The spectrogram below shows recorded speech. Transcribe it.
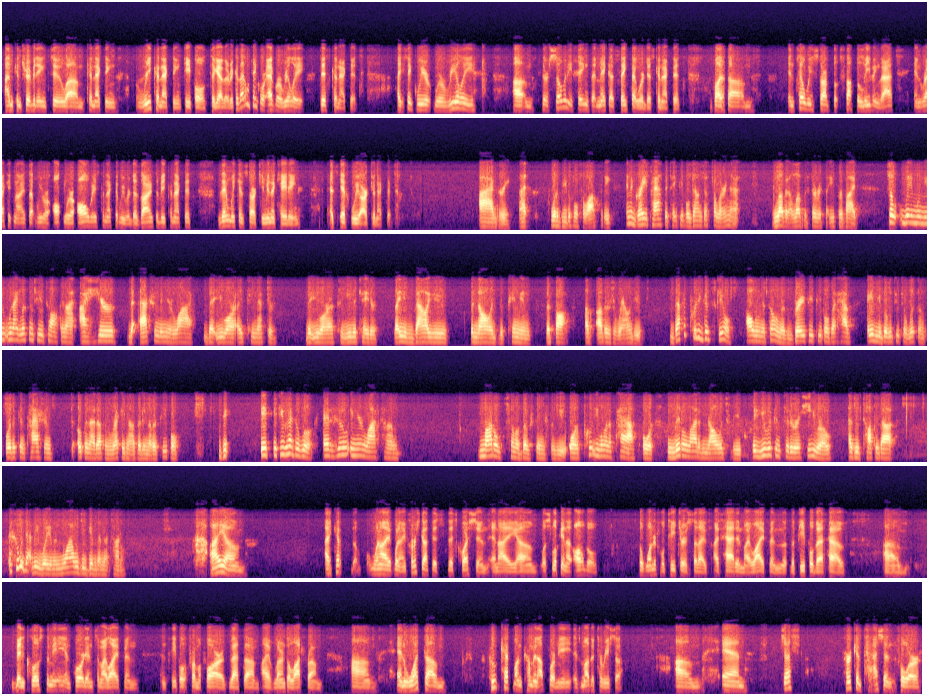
I'm contributing to um, connecting, reconnecting people together because I don't think we're ever really disconnected. I think we're we're really um, there's so many things that make us think that we're disconnected. But um, until we start stop believing that and recognize that we were all, we were always connected, we were designed to be connected, then we can start communicating as if we are connected. I agree. That, what a beautiful philosophy and a great path to take people down just to learn that. Love it. I love the service that you provide. So when when you when I listen to you talk and I, I hear the action in your life that you are a connector that you are a communicator, that you value the knowledge, the opinions, the thoughts of others around you. That's a pretty good skill all in its own. There's very few people that have a the ability to listen or the compassion to open that up and recognize it in other people. The, if if you had to look at who in your lifetime modeled some of those things for you or put you on a path or lit a light of knowledge for you that you would consider a hero as we've talked about, who would that be, William, and why would you give them that title? I um I kept when I when I first got this this question, and I um, was looking at all the the wonderful teachers that I've I've had in my life, and the, the people that have um, been close to me and poured into my life, and and people from afar that um, I have learned a lot from. Um, and what um, who kept on coming up for me is Mother Teresa, um, and just her compassion for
